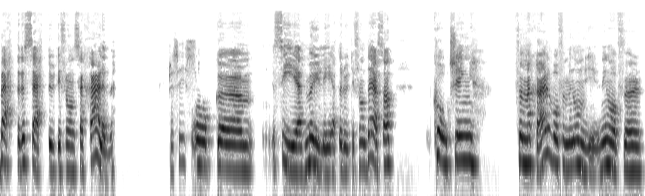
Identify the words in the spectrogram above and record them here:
bättre sätt utifrån sig själv. Precis. Och um, se möjligheter utifrån det. Så att coaching för mig själv och för min omgivning och för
